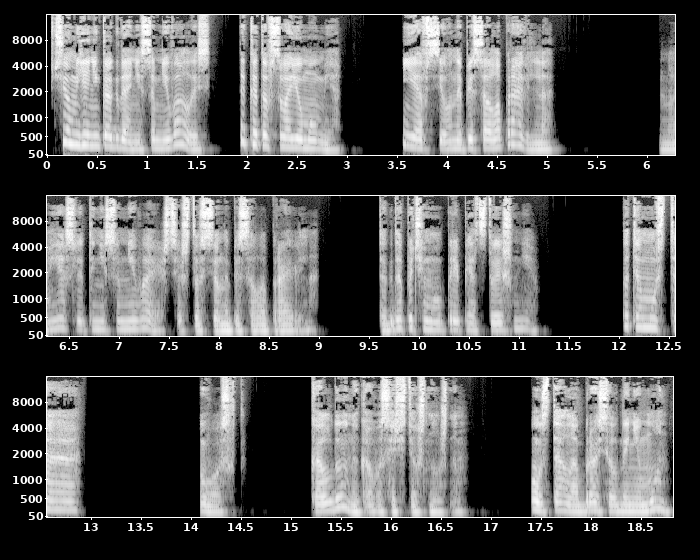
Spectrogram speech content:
В чем я никогда не сомневалась, так это в своем уме. Я все написала правильно. Но если ты не сомневаешься, что все написала правильно, тогда почему препятствуешь мне? Потому что... Воск. Колдуй, на кого сочтешь нужным. Устало бросил Данимон,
